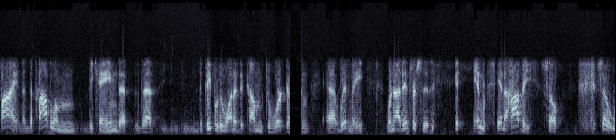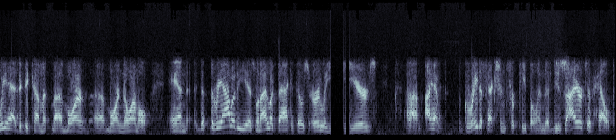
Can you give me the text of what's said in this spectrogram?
fine, and the problem became that that the people who wanted to come to work uh, with me were not interested in in a hobby. So so we had to become uh, more uh, more normal. And the, the reality is, when I look back at those early years, uh, I have great affection for people and the desire to help.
